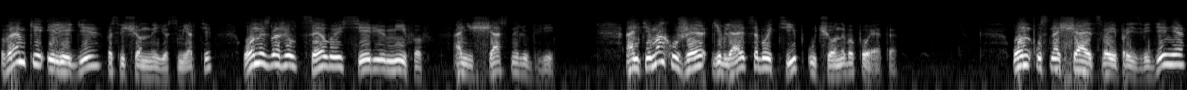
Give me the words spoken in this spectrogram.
В рамке элегии, посвященной ее смерти, он изложил целую серию мифов о несчастной любви. Антимах уже является собой тип ученого-поэта. Он уснащает свои произведения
